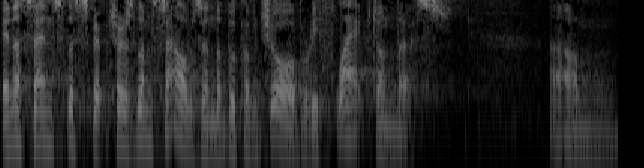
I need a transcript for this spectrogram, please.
in a sense, the scriptures themselves in the book of Job reflect on this. Um,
